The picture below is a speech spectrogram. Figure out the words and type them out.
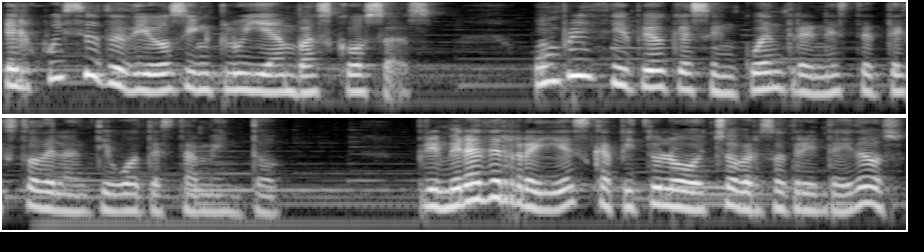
El juicio de Dios incluye ambas cosas, un principio que se encuentra en este texto del Antiguo Testamento. Primera de Reyes, capítulo 8, verso 32.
